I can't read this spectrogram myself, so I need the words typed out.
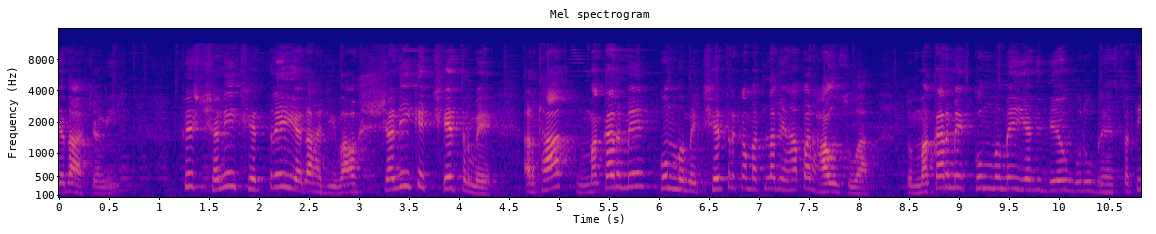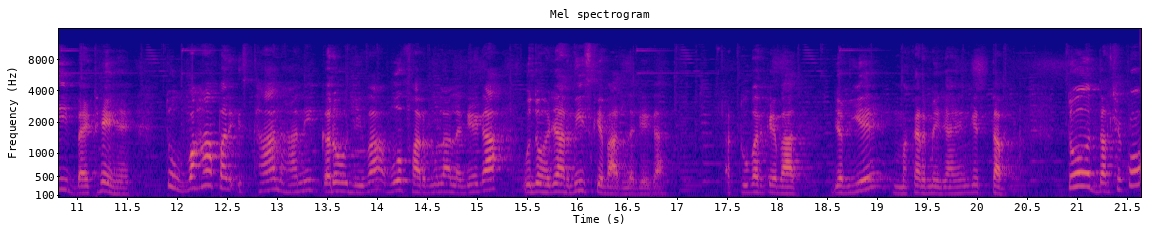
यदा शनि, फिर शनि क्षेत्र यदा जीवा। और शनि के क्षेत्र में, अर्थात मकर में, कुंभ में, क्षेत्र का मतलब यहाँ पर हाउस हुआ। तो मकर में कुंभ में यदि देव गुरु बृहस्पति बैठे हैं तो वहाँ पर स्थान हानि करो जीवा, वो फार्मूला लगेगा, वो 2020 के बाद लगेगा, अक्टूबर के बाद, जब ये मकर में जाएँगे तब। तो दर्शकों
